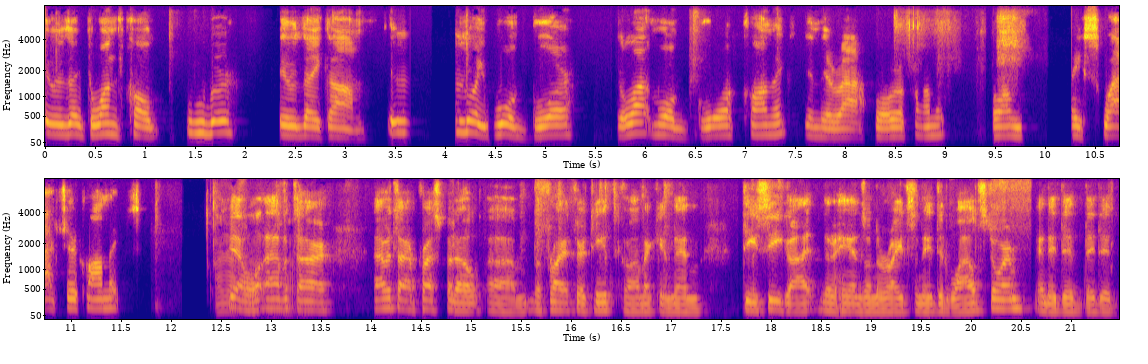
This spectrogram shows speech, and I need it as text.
it was like the ones called Uber. It was like um. It was, it was like more gore. There's a lot more gore comics than there are horror comics. Um, like slasher comics. Yeah, well, familiar. Avatar, Avatar Press put out um, the Friday Thirteenth comic, and then DC got their hands on the rights, and they did Wildstorm, and they did they did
